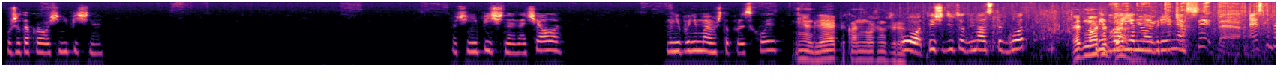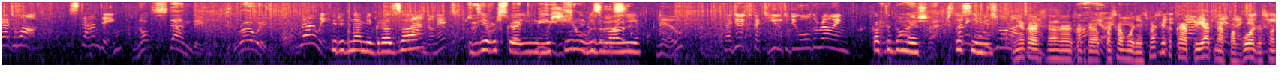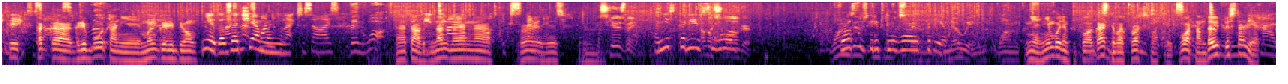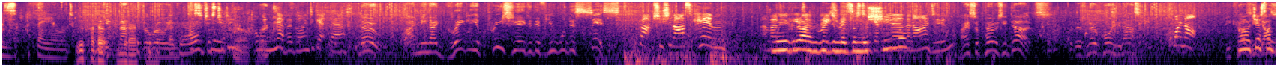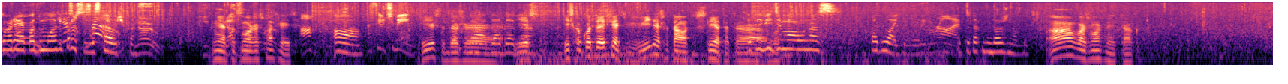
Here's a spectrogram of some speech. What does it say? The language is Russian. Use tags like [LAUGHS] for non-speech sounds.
Уже такое очень эпичное. Очень эпичное начало. Мы не понимаем, что происходит. Не, для эпика нужен взрыв. О, 1912 год, Это, ну, это предвоенное время. Перед нами гроза, девушка и мужчина. Видимо, они... Как ты думаешь, что с ними? Мне кажется, надо как-то посвободнее. Смотри, какая приятная погода. Смотри, как э, гребут они, мы гребем. Нет, а зачем они? А, так, надо, наверное, проверить. Me. Они, скорее всего, Просто переплывают experiment рек. knowing one could Не, не будем предполагать, давай просто смотреть. Вот, нам дают пистолет. И фотографию. Мы играем, видимо, за мужчину. Ну, честно говоря, я row. подумала, это просто заставочка. Нет, тут можно смотреть. А, тут даже Да, да, да, да. есть, есть какой-то эффект. Видишь, там вот след, это... это, видимо, у нас подлагивает. Это так не должно быть. А, возможно и так.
